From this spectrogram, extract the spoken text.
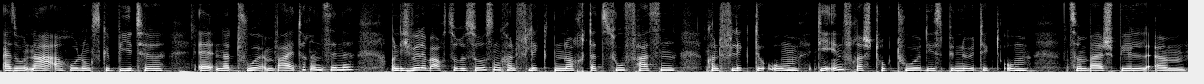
also Naherholungsgebiete, äh, Natur im weiteren Sinne. Und ich würde aber auch zu Ressourcenkonflikten noch dazu fassen, Konflikte um die Infrastruktur, die es benötigt, um zum Beispiel ähm,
